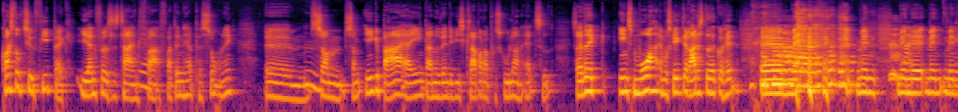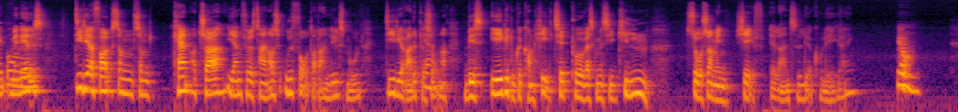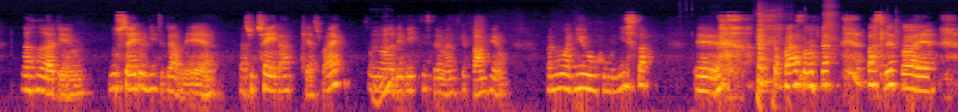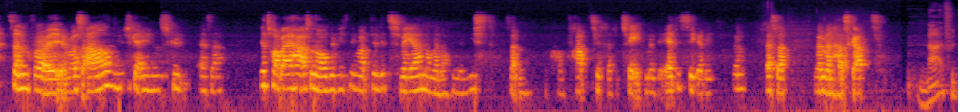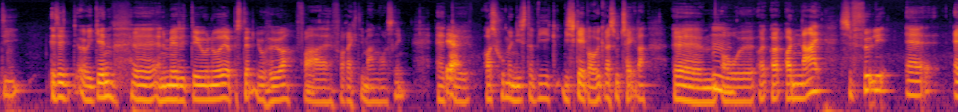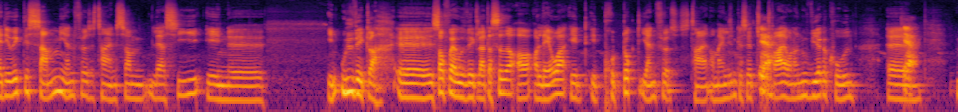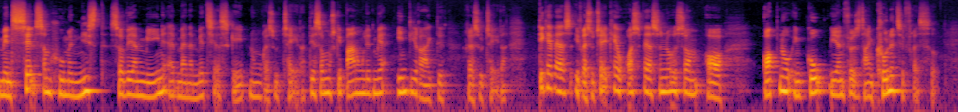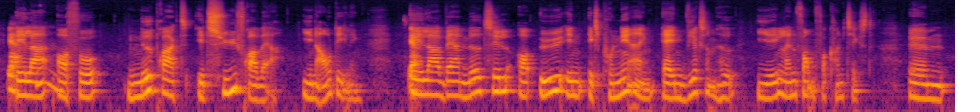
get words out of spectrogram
konstruktiv feedback i anførselstegn yeah. fra, fra den her person, ikke? Øhm, mm. som, som ikke bare er en, der nødvendigvis klapper dig på skulderen altid. Så jeg ved ikke, ens mor er måske ikke det rette sted at gå hen. øhm, men men, Nej, øh, men, men, men ellers, de der folk, som, som kan og tør i anførselstegn også udfordre dig en lille smule, de er de rette personer, ja. hvis ikke du kan komme helt tæt på, hvad skal man sige, kilden, så som en chef eller en tidligere kollega. Ikke? Jo. Mm hvad hedder det, nu sagde du lige det der med resultater, Kasper, ikke? Som mm-hmm. noget af det vigtigste, man skal fremhæve. Og nu er vi jo humanister, øh, så bare sådan, også lidt for, øh, sådan for øh, vores eget nysgerrigheds skyld. Altså, jeg tror bare, jeg har sådan en overbevisning om, at det er lidt sværere, når man er humanist, sådan at komme frem til et resultat, men det er det sikkert ikke. Vel? Altså, hvad man har skabt. Nej, fordi Altså, og igen, uh, Anne Mette, det er jo noget, jeg bestemt jo hører fra, fra rigtig mange også, ikke? at ja. uh, os humanister, vi, vi skaber jo ikke resultater. Uh, mm. og, uh, og, og, og nej, selvfølgelig er, er det jo ikke det samme i anførselstegn, som lad os sige en... Uh, en udvikler, øh, softwareudvikler, der sidder og, og laver et, et produkt i anførselstegn, og man ligesom kan sætte to yeah. streger under, nu virker koden. Øh, yeah men selv som humanist, så vil jeg mene, at man er med til at skabe nogle resultater. Det er så måske bare nogle lidt mere indirekte resultater. Det kan være, et resultat kan jo også være sådan noget som at opnå en god, i anførselstegn, kundetilfredshed. Ja. Eller mm. at få nedbragt et sygefravær i en afdeling. Ja. Eller være med til at øge en eksponering af en virksomhed i en eller anden form for kontekst. Øhm,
